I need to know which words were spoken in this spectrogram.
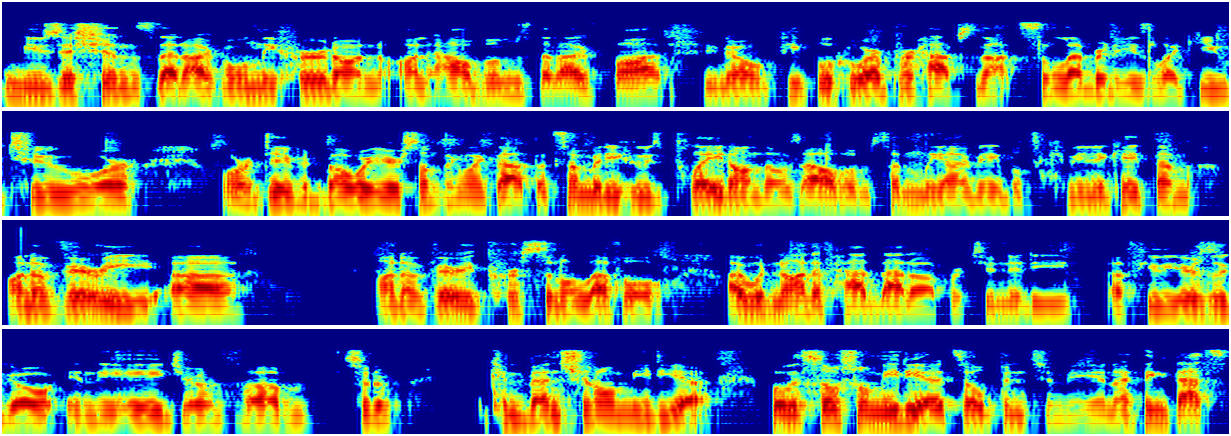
musicians that I've only heard on on albums that I've bought, you know, people who are perhaps not celebrities like U2 or or David Bowie or something like that, but somebody who's played on those albums. Suddenly, I'm able to communicate them on a very uh, on a very personal level. I would not have had that opportunity a few years ago in the age of um, sort of conventional media. But with social media, it's open to me, and I think that's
